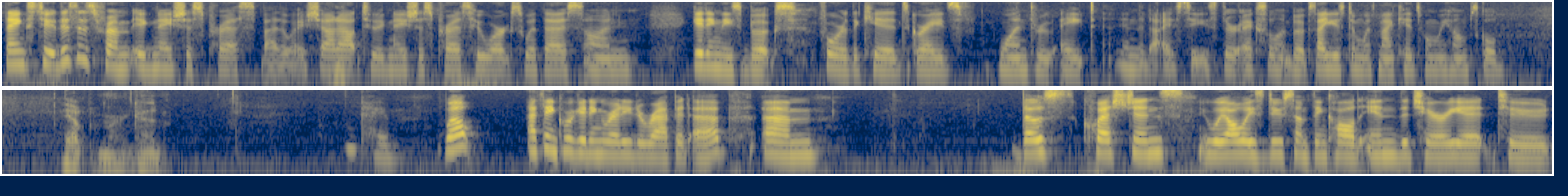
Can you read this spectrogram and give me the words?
Thanks to, this is from Ignatius Press, by the way. Shout out to Ignatius Press, who works with us on getting these books for the kids, grades one through eight in the diocese. They're excellent books. I used them with my kids when we homeschooled. Yep. Very good. Okay. Well, I think we're getting ready to wrap it up. Um, those questions, we always do something called In the Chariot to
